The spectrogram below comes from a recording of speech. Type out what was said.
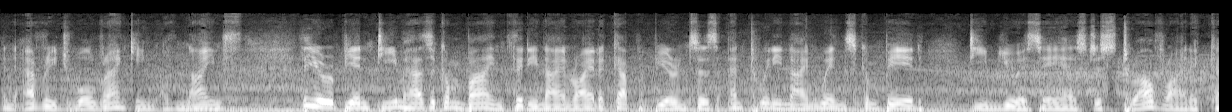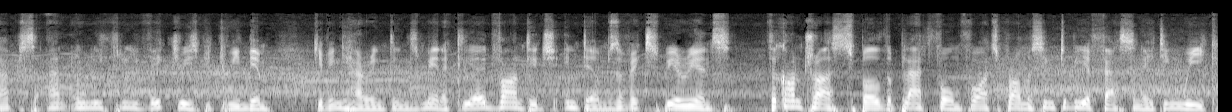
and average world ranking of 9th. The European team has a combined 39 Ryder Cup appearances and 29 wins compared. Team USA has just 12 Ryder Cups and only 3 victories between them, giving Harrington's men a clear advantage in terms of experience. The contrasts build the platform for what's promising to be a fascinating week.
